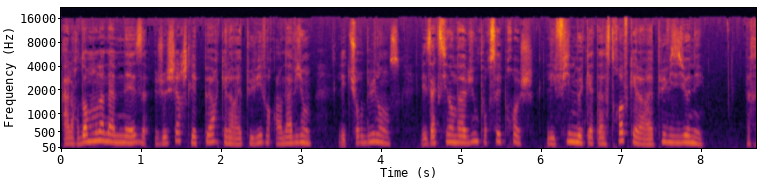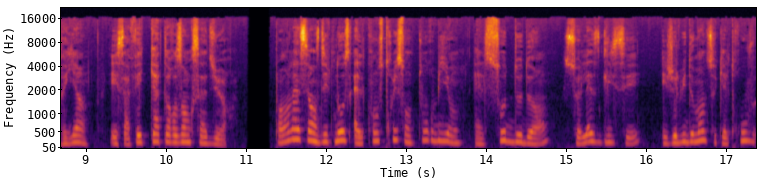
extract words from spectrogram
Alors dans mon anamnèse, je cherche les peurs qu'elle aurait pu vivre en avion, les turbulences, les accidents d'avion pour ses proches, les films catastrophes qu'elle aurait pu visionner. Rien. Et ça fait 14 ans que ça dure. Pendant la séance d'hypnose, elle construit son tourbillon. Elle saute dedans, se laisse glisser, et je lui demande ce qu'elle trouve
